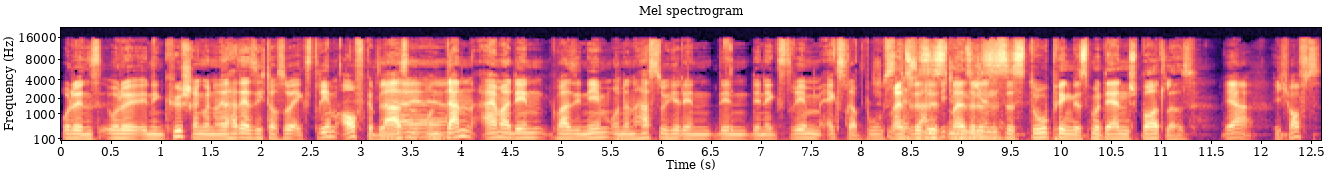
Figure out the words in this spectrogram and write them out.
oder ins oder in den Kühlschrank und dann hat er sich doch so extrem aufgeblasen Ja, ja, und ja. dann einmal den quasi nehmen und dann hast du hier den den den extremen extra Boost. Meinst du, das ist, meinst du, das ist das Doping des modernen Sportlers? Ja, ich hoff's.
